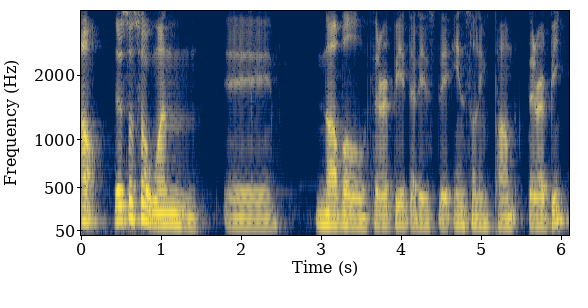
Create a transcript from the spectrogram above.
oh, there's also one uh, novel therapy that is the insulin pump therapy.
